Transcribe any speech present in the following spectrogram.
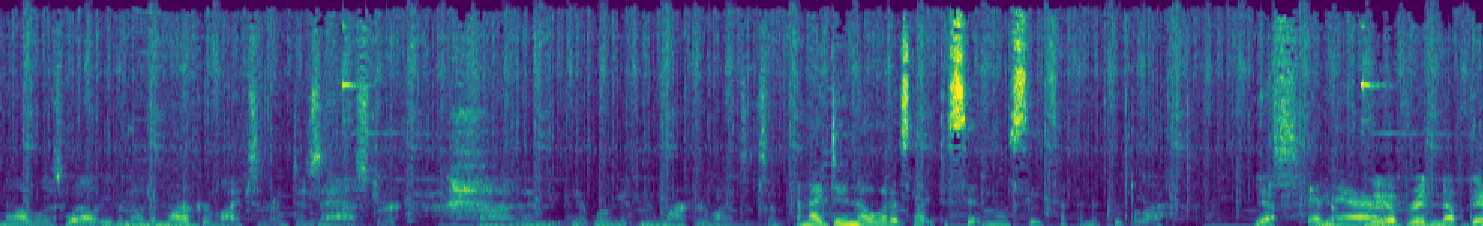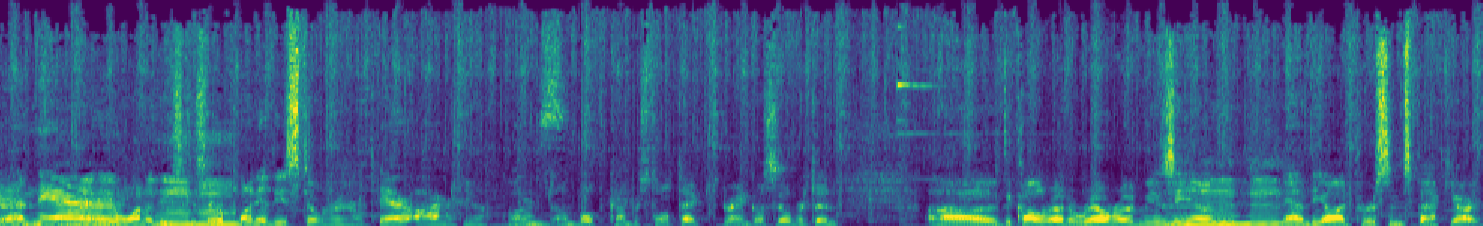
model as well, even though the marker lights are a disaster. Uh, and it will get new marker lights at some point. And I do know what it's like to sit in those seats up in the cupola. Yes, Been we, have, there. we have ridden up there and, and many a one of these because there are plenty of these still around. There are. Yeah, on, Yes. on both Cumbres Toltec, Durango Silverton, uh, the Colorado Railroad Museum, and the Odd Person's Backyard.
